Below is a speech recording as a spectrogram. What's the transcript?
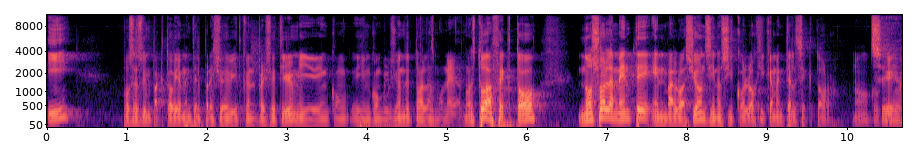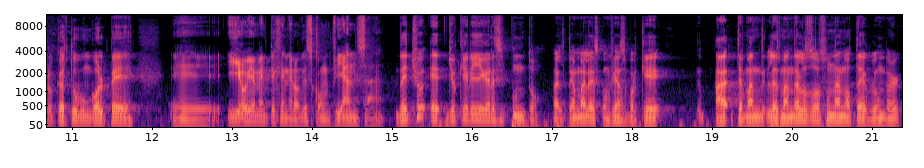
y pues eso impactó obviamente el precio de Bitcoin, el precio de Ethereum y en, con- y en conclusión de todas las monedas. ¿no? Esto afectó no solamente en valuación, sino psicológicamente al sector. ¿no? Creo, Sí. que, creo que tuvo un golpe eh, y obviamente generó desconfianza. De hecho, eh, yo quería llegar a ese punto, al tema de la desconfianza, porque ah, te mand- les mandé a los dos una nota de Bloomberg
